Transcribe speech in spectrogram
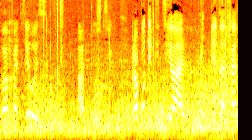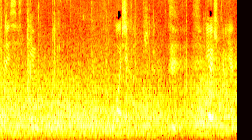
Захотелось, отпустил. Работает идеально, без откатной системы. Очень хорошая. И очень приятно.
